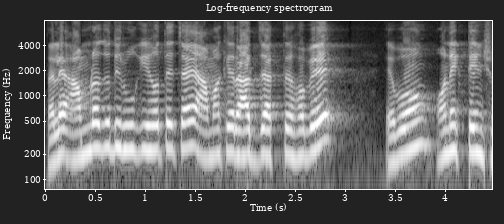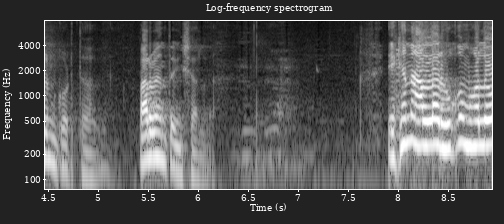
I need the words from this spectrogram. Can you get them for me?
তাহলে আমরা যদি রুগী হতে চাই, আমাকে রাত জাগতে হবে এবং অনেক টেনশন করতে হবে। পারবেন তো ইনশাল্লাহ এখানে আল্লাহর হুকুম হলো,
